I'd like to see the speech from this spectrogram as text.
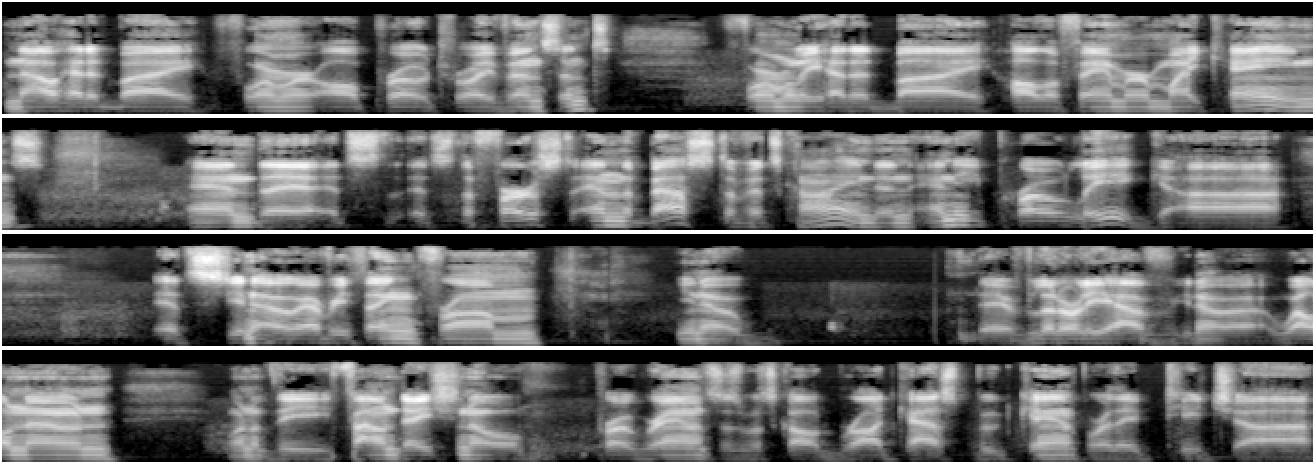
now headed by former All Pro Troy Vincent formerly headed by Hall of Famer Mike Haynes. And uh, it's it's the first and the best of its kind in any pro league. Uh, it's you know everything from you know they've literally have you know a well known one of the foundational programs is what's called broadcast boot camp where they teach uh,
